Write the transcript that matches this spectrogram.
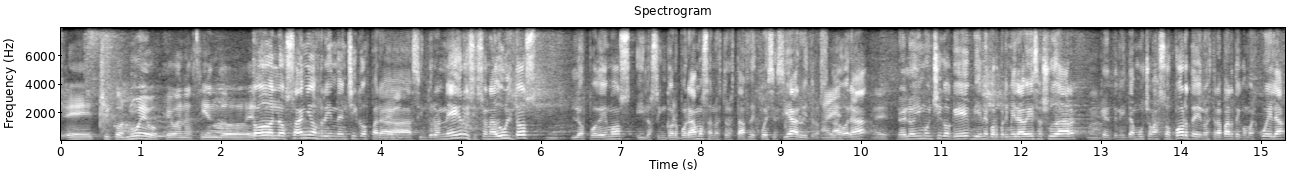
eh, chicos nuevos que van haciendo. Todos los años rinden chicos para cinturón negro y si son adultos los podemos y los incorporamos a nuestro staff de jueces y árbitros. Ahí Ahora está, no es lo mismo un chico que viene por primera vez a ayudar, que necesita mucho más soporte de nuestra parte como escuela,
